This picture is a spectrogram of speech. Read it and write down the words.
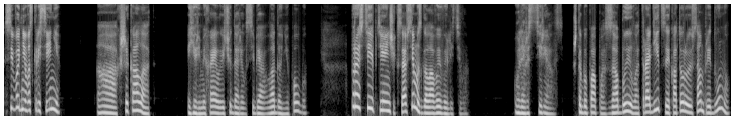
Сегодня воскресенье. Ах, шоколад. Юрий Михайлович ударил себя ладонью по лбу. Прости, птенчик, совсем из головы вылетело. Оля растерялась. Чтобы папа забыл о традиции, которую сам придумал.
